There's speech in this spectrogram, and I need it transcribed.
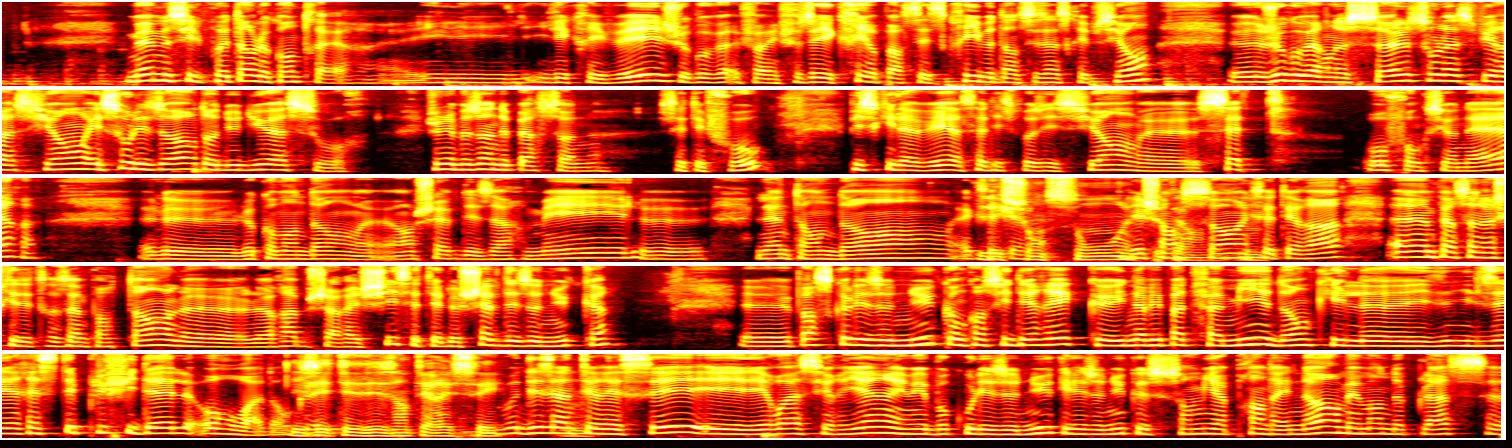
même s'il prétend le contraire. Il, écrivait, je enfin il faisait écrire par ses scribes dans ses inscriptions, euh, je gouverne seul sous l'inspiration et sous les ordres du dieu Assour. Je n'ai besoin de personne. C'était faux, puisqu'il avait à sa disposition euh, sept hauts fonctionnaires le, commandant euh, en chef des armées, l'intendant, etc. Les chansons, Les chansons, etc. Mm. Un personnage qui était très important, le, le Rab Shareshi, c'était le chef des eunuques. Euh, parce que les eunuques ont considéré qu'ils n'avaient pas de famille, donc ils, euh, ils, étaient restés plus fidèles au roi. Donc ils étaient désintéressés. Désintéressés, et les rois syriens aimaient beaucoup les eunuques, et les eunuques se sont mis à prendre énormément de place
